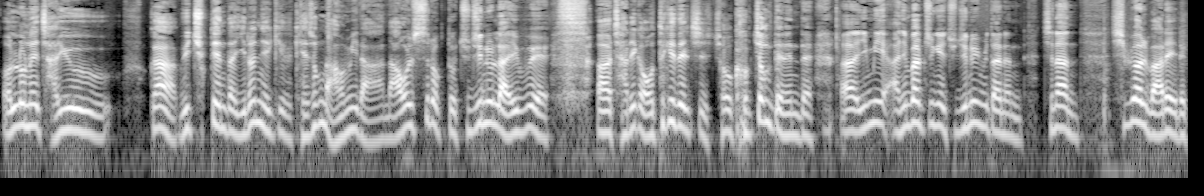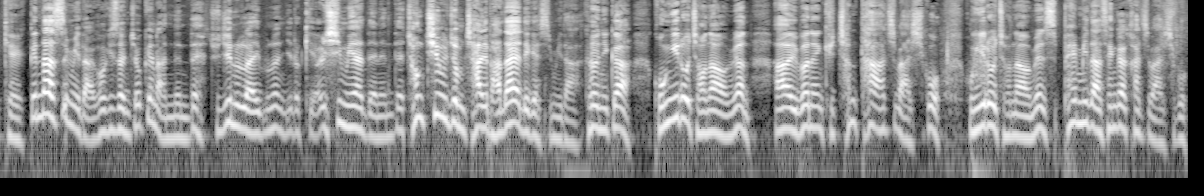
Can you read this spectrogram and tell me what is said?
언론의 자유 가 위축된다 이런 얘기가 계속 나옵니다. 나올수록 또 주진우 라이브의 아, 자리가 어떻게 될지 저 걱정되는데 아, 이미 아닌 밤중에 주진우입니다는 지난 12월 말에 이렇게 끝났습니다. 거기선 쫓겨났는데 주진우 라이브는 이렇게 열심히 해야 되는데 정치율 좀 잘 받아야 되겠습니다. 그러니까 02로 전화 오면 아 이번엔 귀찮다 하지 마시고 02로 전화 오면 스팸이다 생각하지 마시고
